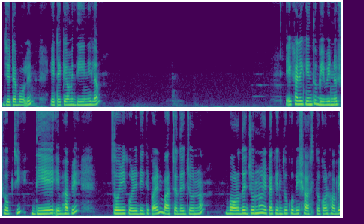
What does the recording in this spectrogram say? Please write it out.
যেটা বলেন, এটাকে আমি দিয়ে নিলাম। এখানে কিন্তু বিভিন্ন সবজি দিয়ে এভাবে তৈরি করে দিতে পারেন বাচ্চাদের জন্য। বড়দের জন্য এটা কিন্তু খুবই স্বাস্থ্যকর হবে।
